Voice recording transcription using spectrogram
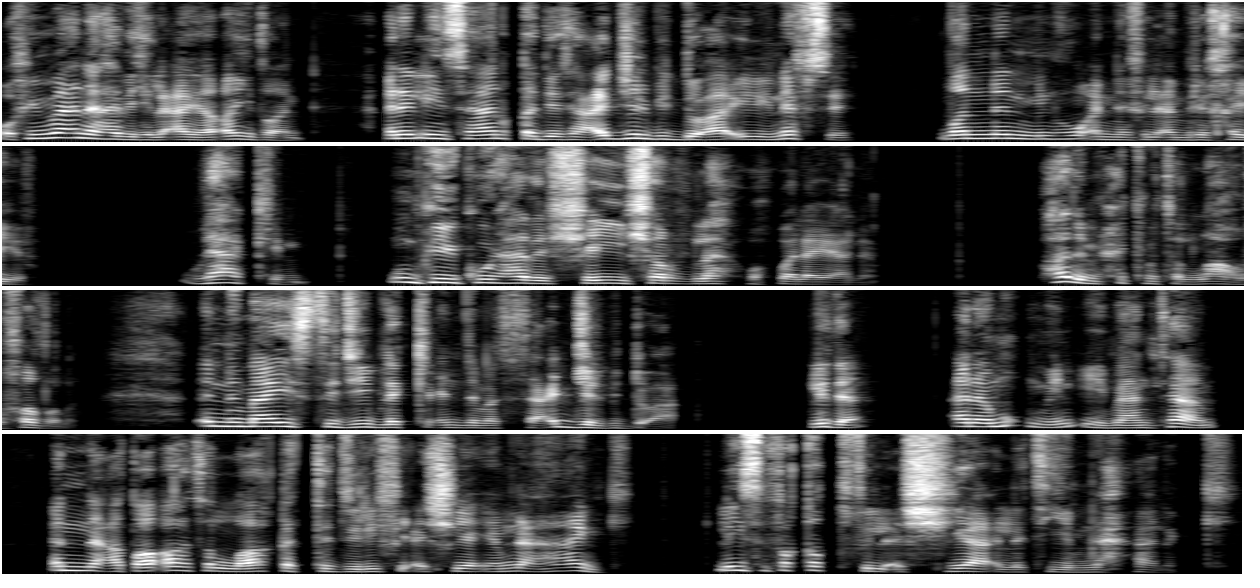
وفي معنى هذه الآية أيضا أن الإنسان قد يتعجل بالدعاء لنفسه ظنا منه أن في الأمر خير. ولكن ممكن يكون هذا الشيء شر له وهو لا يعلم. وهذا من حكمة الله وفضله أنه ما يستجيب لك عندما تتعجل بالدعاء. لذا أنا مؤمن إيمان تام أن عطاءات الله قد تجري في أشياء يمنعها عنك ليس فقط في الأشياء التي يمنحها لك.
